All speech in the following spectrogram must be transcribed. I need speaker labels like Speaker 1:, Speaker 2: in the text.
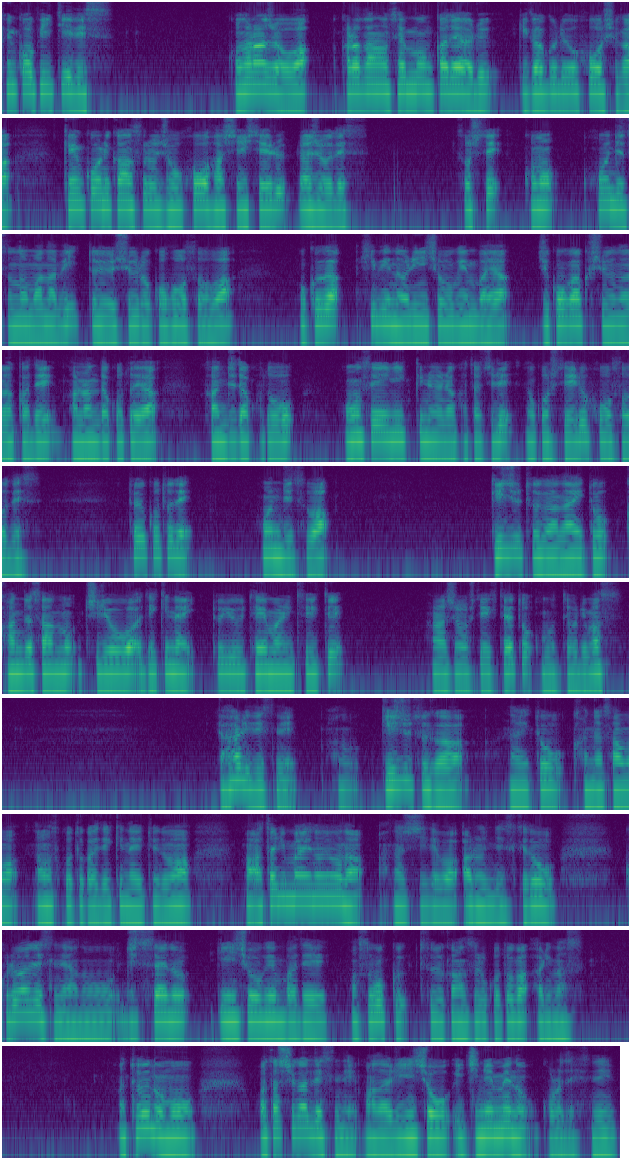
Speaker 1: 健康 PT です。このラジオは体の専門家である理学療法士が健康に関する情報を発信しているラジオです。そしてこの本日の学びという収録放送は僕が日々の臨床現場や自己学習の中で学んだことや感じたことを音声日記のような形で残している放送です。ということで本日は技術がないと患者さんの治療はできないというテーマについて話をしていきたいと思っております。やはりですね、あの技術がないと患者さんは治すことができないというのは、まあ、当たり前のような話ではあるんですけど、これはですね、あの、実際の臨床現場で、まあ、すごく痛感することがあります。まあ、というのも、私がですね、まだ臨床1年目の頃ですね、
